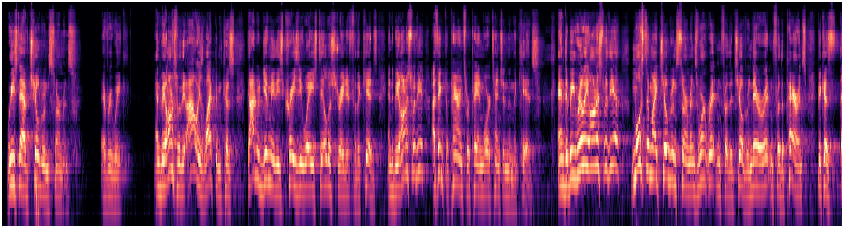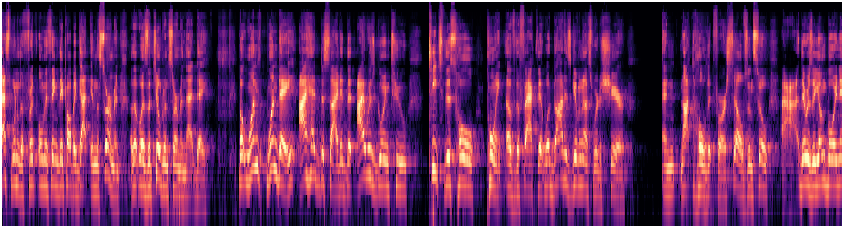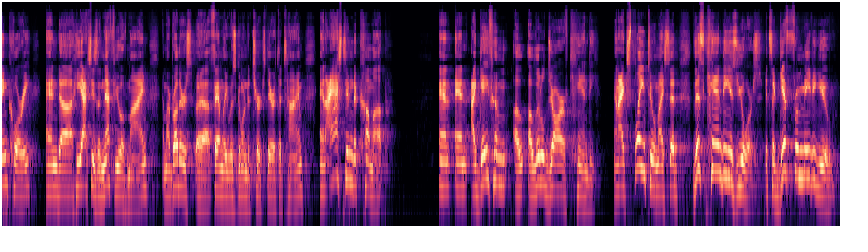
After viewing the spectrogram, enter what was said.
we used to have children's sermons every week. And to be honest with you, I always liked them because God would give me these crazy ways to illustrate it for the kids. And to be honest with you, I think the parents were paying more attention than the kids. And to be really honest with you, most of my children's sermons weren't written for the children. They were written for the parents because that's one of the only things they probably got in the sermon that was the children's sermon that day. But one, one day, I had decided that I was going to teach this whole point of the fact that what God has given us, we're to share and not to hold it for ourselves. And so uh, there was a young boy named Corey, and uh, he actually is a nephew of mine. And my brother's uh, family was going to church there at the time. And I asked him to come up, and, and I gave him a, a little jar of candy. And I explained to him, I said, This candy is yours. It's a gift from me to you.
